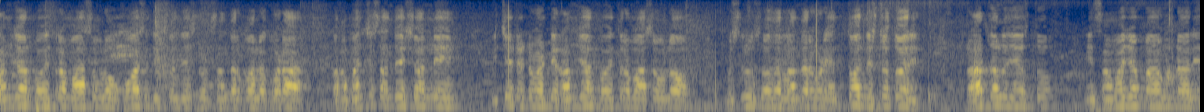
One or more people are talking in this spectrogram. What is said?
రంజాన్ పవిత్ర మాసంలో ఉపవాస దీక్షలు చేసిన సందర్భంలో కూడా ఒక మంచి సందేశాన్ని ఇచ్చేటటువంటి రంజాన్ పవిత్ర మాసంలో ముస్లిం సోదరులందరూ కూడా ఎంతో నిష్టతోని ప్రార్థనలు చేస్తూ ఈ సమాజం బాగుండాలి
